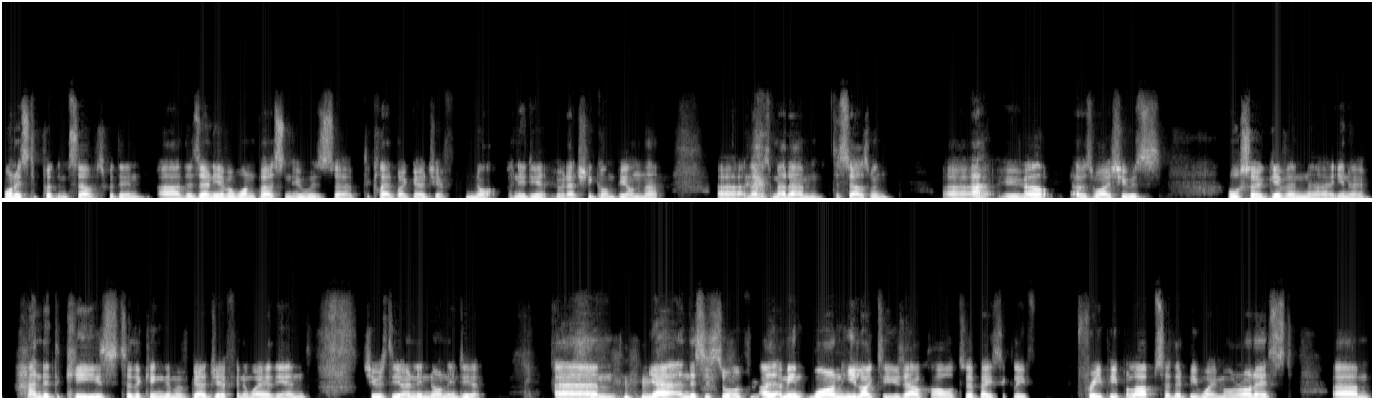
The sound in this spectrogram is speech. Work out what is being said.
one is to put themselves within. Uh, there's only ever one person who was uh, declared by Gurdjieff not an idiot, who had actually gone beyond that. Uh, and that was Madame de Salzmann, uh, ah, who oh. that was why she was also given, uh, you know, handed the keys to the kingdom of Gurdjieff in a way at the end. She was the only non-idiot. Um, yeah, and this is sort of, I, I mean, one, he liked to use alcohol to basically free people up so they'd be way more honest. Um,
